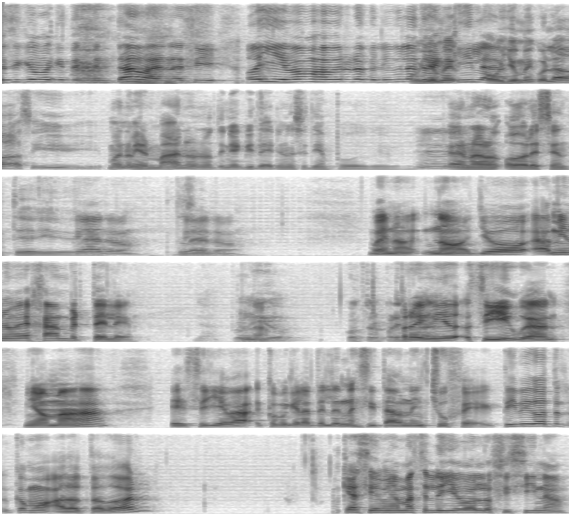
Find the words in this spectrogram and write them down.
Así como que te sentaban, así, oye, vamos a ver una película O yo, me, tranquila. o yo me colaba así. Bueno, mi hermano no tenía criterio en ese tiempo. Mm. Era un adolescente. y- Claro, Entonces- claro. Bueno, no, yo, a mí no me dejaban ver tele. Ya, prohibido. Control parental. Prohibido, sí, weón. Mi mamá eh, se lleva, como que la tele necesitaba un enchufe. Típico como adaptador. ¿Qué hacía mi mamá? Se lo llevaba a la oficina.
